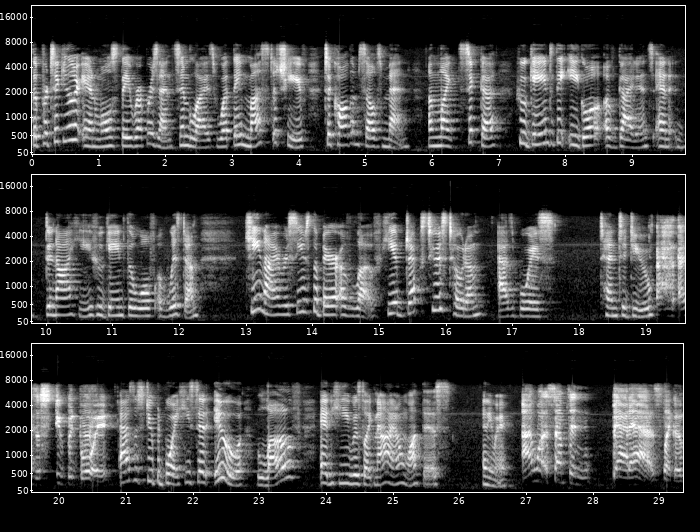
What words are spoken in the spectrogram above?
The particular animals they represent symbolize what they must achieve to call themselves men. Unlike Sitka, who gained the eagle of guidance, and Denahi, who gained the wolf of wisdom, Kenai receives the bear of love. He objects to his totem, as boys tend to do. As a stupid boy. As a stupid boy, he said, Ew, love? And he was like, Nah, I don't want this. Anyway, I want something badass, like a,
